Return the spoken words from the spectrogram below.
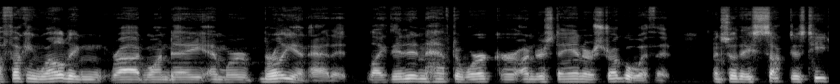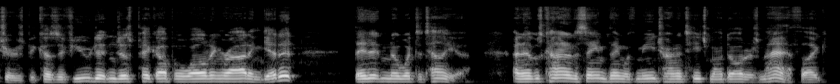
a fucking welding rod one day and were brilliant at it. Like they didn't have to work or understand or struggle with it. And so they sucked as teachers because if you didn't just pick up a welding rod and get it, they didn't know what to tell you. And it was kind of the same thing with me trying to teach my daughter's math. Like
